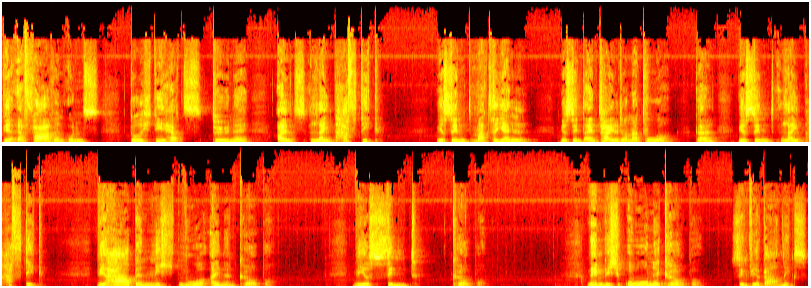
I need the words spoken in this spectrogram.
wir erfahren uns durch die Herztöne als leibhaftig. Wir sind materiell. Wir sind ein Teil der Natur. Gell? Wir sind leibhaftig. Wir haben nicht nur einen Körper, wir sind Körper. Nämlich ohne Körper sind wir gar nichts.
